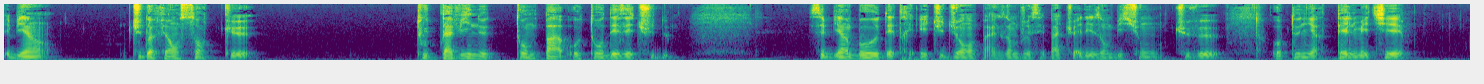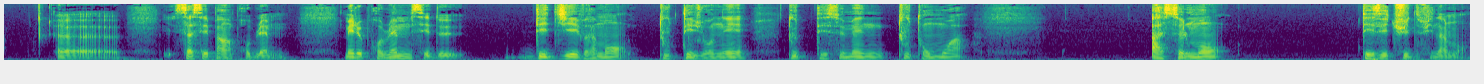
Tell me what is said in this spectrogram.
eh bien, tu dois faire en sorte que toute ta vie ne tourne pas autour des études c'est bien beau d'être étudiant, par exemple, je sais pas, tu as des ambitions, tu veux obtenir tel métier, euh, ça c'est pas un problème. Mais le problème c'est de dédier vraiment toutes tes journées, toutes tes semaines, tout ton mois à seulement tes études finalement.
